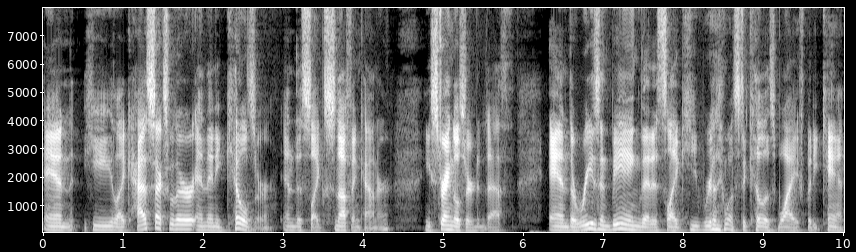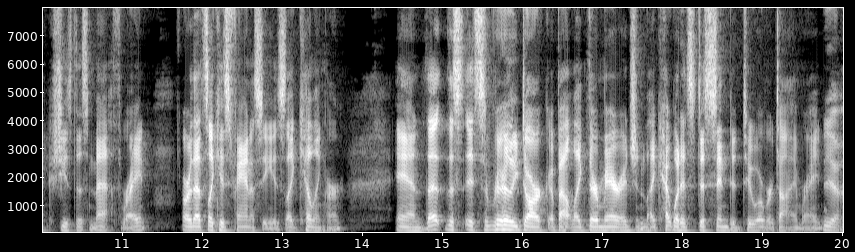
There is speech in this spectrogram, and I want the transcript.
And he like has sex with her, and then he kills her in this like snuff encounter. He strangles her to death. And the reason being that it's like he really wants to kill his wife, but he can't because she's this meth, right? Or that's like his fantasy is like killing her. And that this it's really dark about like their marriage and like how, what it's descended to over time, right? Yeah.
